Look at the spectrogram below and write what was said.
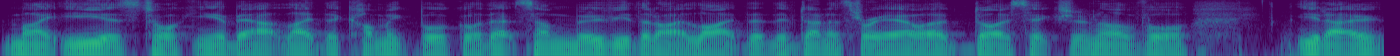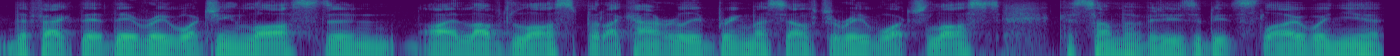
my ears talking about like the comic book or that some movie that I like that they've done a three hour dissection of or you know, the fact that they're rewatching Lost, and I loved Lost, but I can't really bring myself to rewatch Lost because some of it is a bit slow when you're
